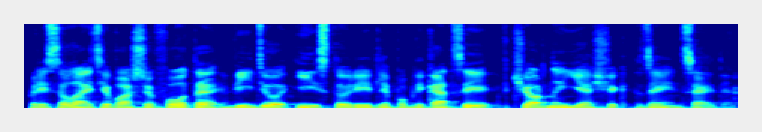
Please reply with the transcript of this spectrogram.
Присылайте ваши фото, видео и истории для публикации в черный ящик The Insider.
